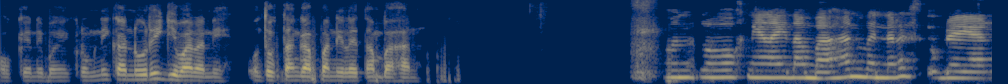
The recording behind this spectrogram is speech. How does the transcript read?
Oke nih Bang Ikrom. Nih Kak Nuri gimana nih untuk tanggapan nilai tambahan? Untuk nilai tambahan bener udah yang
